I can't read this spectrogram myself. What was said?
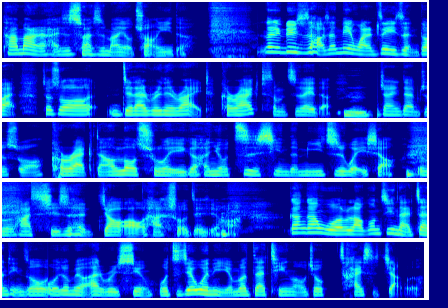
他骂人还是算是蛮有创意的。那个律师好像念完了这一整段，就说 “Did I read it right? Correct?” 什么之类的。嗯，Johnny Depp 就说 “Correct”，然后露出了一个很有自信的迷之微笑，就说他其实很骄傲。他说这些话。刚刚我老公进来暂停之后，我就没有按 resume，我直接问你有没有在听了，我就开始讲了。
